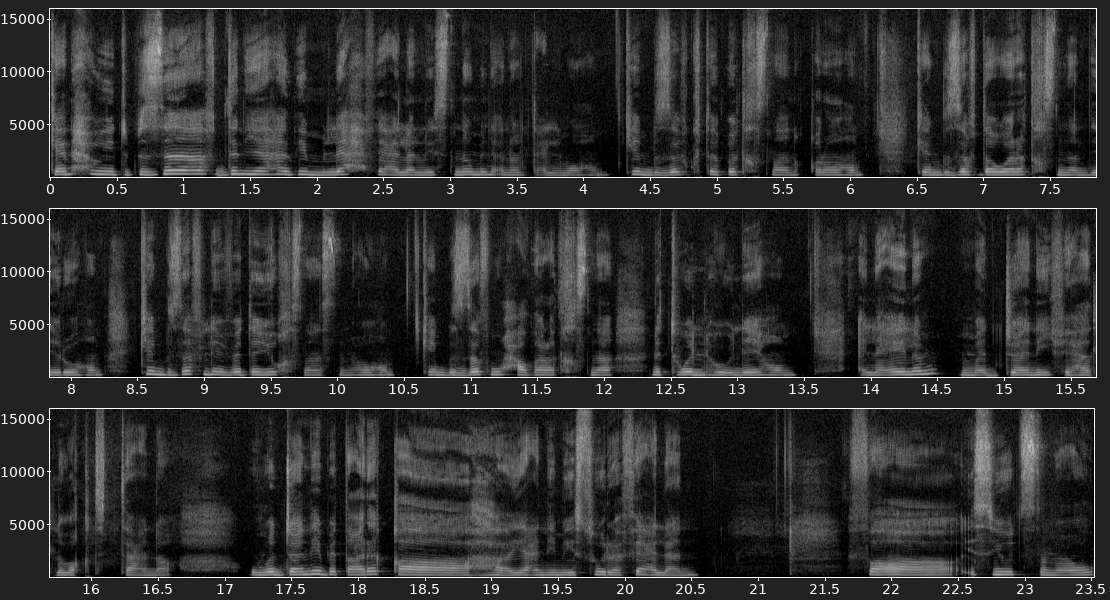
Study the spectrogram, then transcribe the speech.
كان حوايج بزاف الدنيا هذه ملاح فعلا يستناو من أنو نتعلموهم. كاين بزاف كتابات خصنا نقروهم. كاين بزاف دورات خصنا نديروهم. كاين بزاف لي فيديو خصنا نسمعوهم. كاين بزاف محاضرات خصنا نتولهو ليهم. العلم مجاني في هذا الوقت تاعنا ومجاني بطريقة يعني ميسورة فعلا. ف essayez تسمعوا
